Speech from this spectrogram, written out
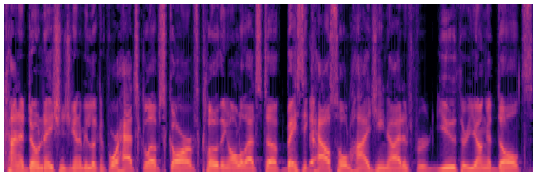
kind of donations you're going to be looking for. Hats, gloves, scarves, clothing, all of that stuff. Basic household hygiene items for youth or young adults,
